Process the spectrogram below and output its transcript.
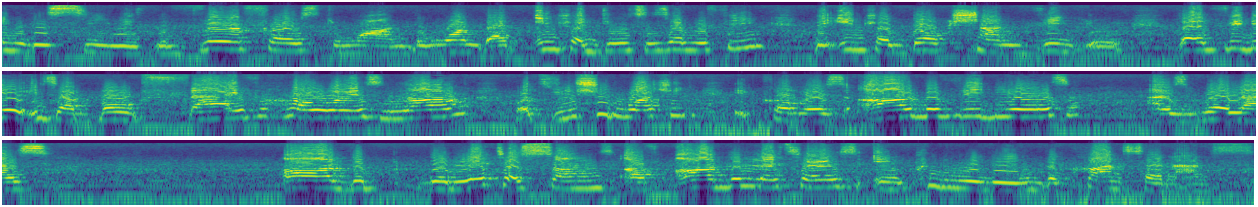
in the series the very first one the one that introduces everything the introduction video that video is about five hours long but you should watch it it covers all the videos as well as all the, the letter sounds of all the letters including the consonants.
